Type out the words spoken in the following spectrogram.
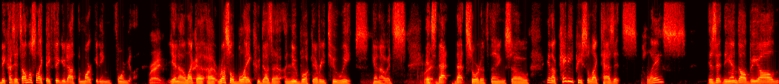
because it's almost like they figured out the marketing formula right. you know like Right. a, a russell blake who does a, a new book every two weeks you know it's Right. it's that that sort of thing so you know kdp select has its place is it the end all be all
